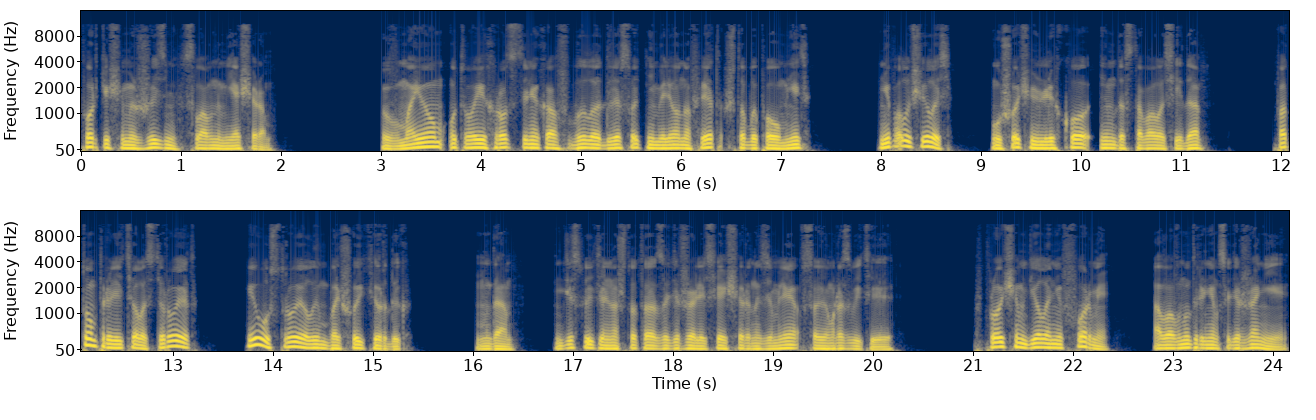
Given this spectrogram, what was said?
портящими жизнь славным ящерам. В моем у твоих родственников было две сотни миллионов лет, чтобы поумнеть. Не получилось. Уж очень легко им доставалась еда. Потом прилетел астероид и устроил им большой кирдык. Да, действительно что-то задержались ящеры на Земле в своем развитии. Впрочем, дело не в форме, а во внутреннем содержании.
